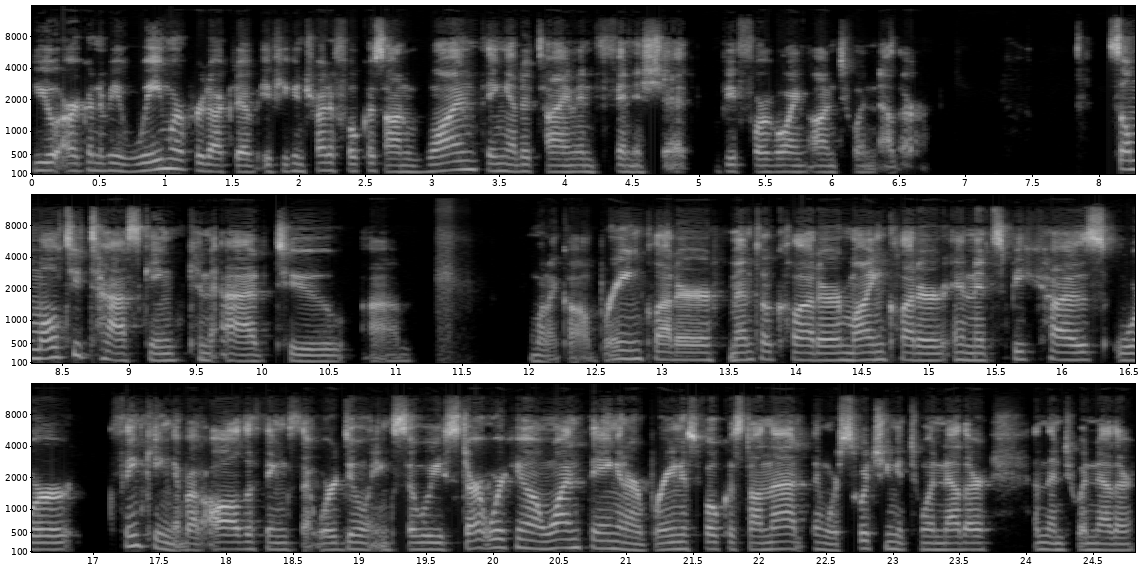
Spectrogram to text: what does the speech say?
You are going to be way more productive if you can try to focus on one thing at a time and finish it before going on to another. So, multitasking can add to um, what I call brain clutter, mental clutter, mind clutter, and it's because we're thinking about all the things that we're doing. So we start working on one thing and our brain is focused on that, then we're switching it to another and then to another.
